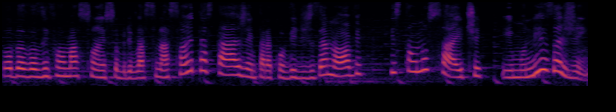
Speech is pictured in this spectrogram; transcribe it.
Todas as informações sobre vacinação e testagem para Covid-19 estão no site Imunizagin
